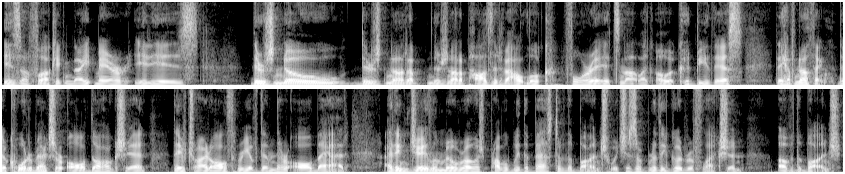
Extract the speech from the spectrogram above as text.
is a fucking nightmare. It is there's no there's not a there's not a positive outlook for it. It's not like, oh, it could be this. They have nothing. Their quarterbacks are all dog shit. They've tried all three of them. They're all bad. I think Jalen Milroe is probably the best of the bunch, which is a really good reflection of the bunch.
